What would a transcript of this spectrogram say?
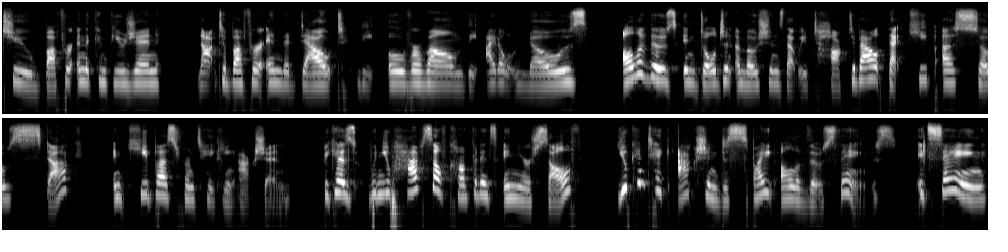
to buffer in the confusion, not to buffer in the doubt, the overwhelm, the I don't knows, all of those indulgent emotions that we've talked about that keep us so stuck and keep us from taking action. Because when you have self confidence in yourself, you can take action despite all of those things. It's saying,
